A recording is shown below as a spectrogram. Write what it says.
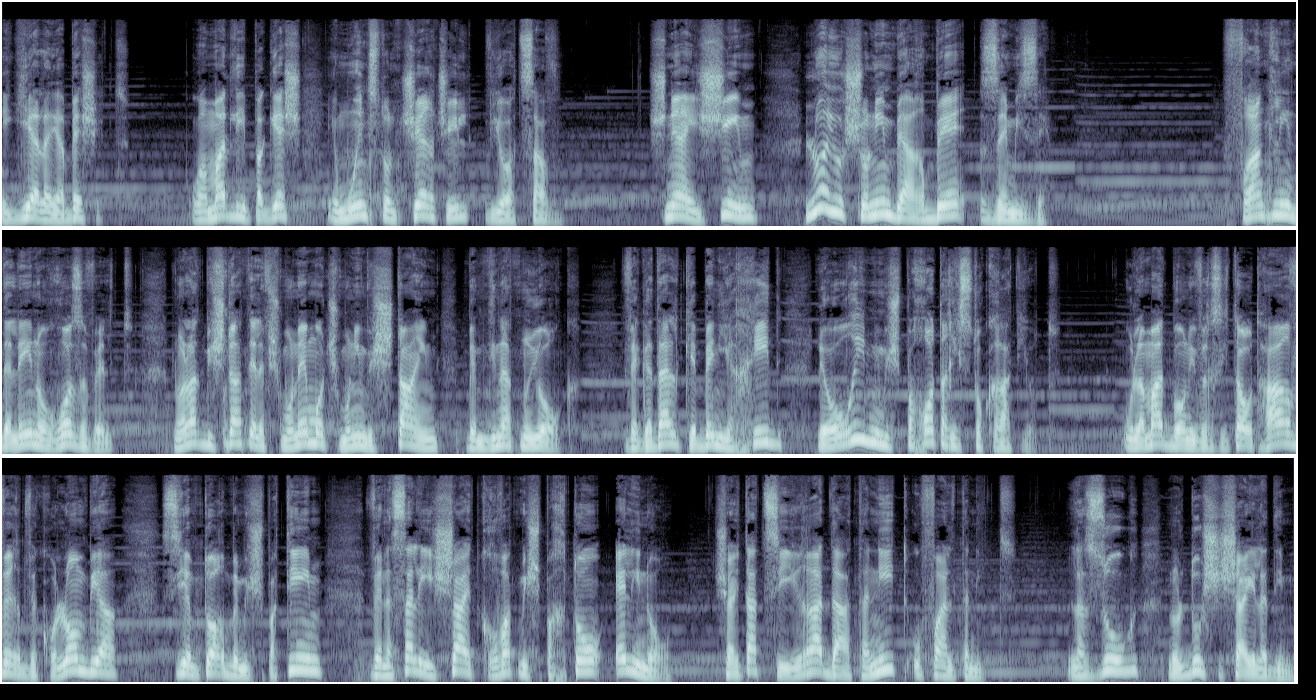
הגיע ליבשת. הוא עמד להיפגש עם ווינסטון צ'רצ'יל ויועציו. שני האישים לא היו שונים בהרבה זה מזה. פרנקלין דליינו רוזוולט נולד בשנת 1882 במדינת ניו יורק וגדל כבן יחיד להורים ממשפחות אריסטוקרטיות. הוא למד באוניברסיטאות הרווארד וקולומביה, סיים תואר במשפטים ונשא לאישה את קרובת משפחתו אלינור, שהייתה צעירה דעתנית ופעלתנית. לזוג נולדו שישה ילדים.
